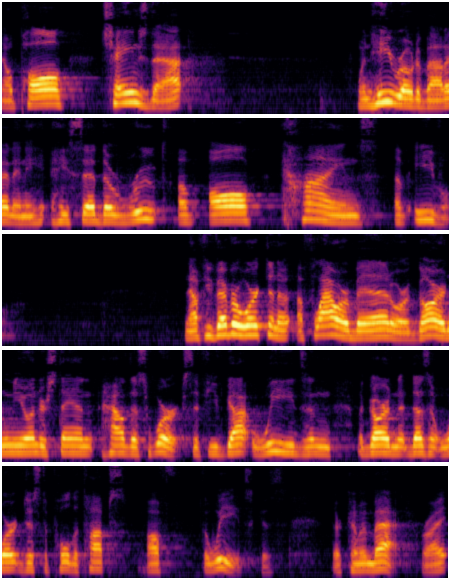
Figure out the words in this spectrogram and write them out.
Now, Paul changed that when he wrote about it, and he, he said, the root of all kinds of evil. Now, if you've ever worked in a, a, flower bed or a garden, you understand how this works. If you've got weeds in the garden, it doesn't work just to pull the tops off the weeds because they're coming back, right?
